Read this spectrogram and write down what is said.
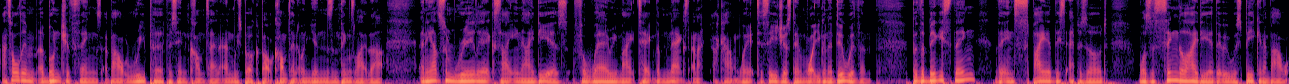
I told him a bunch of things about repurposing content, and we spoke about content onions and things like that. And he had some really exciting ideas for where he might take them next, and I, I can't wait to see Justin what you're going to do with them. But the biggest thing that inspired this episode was a single idea that we were speaking about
